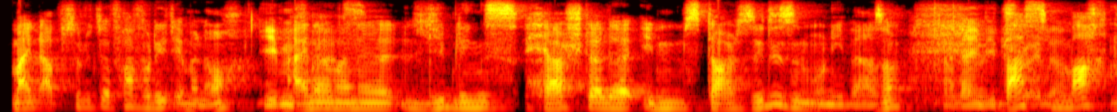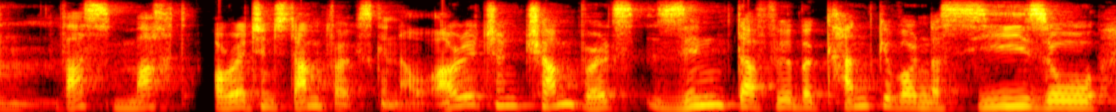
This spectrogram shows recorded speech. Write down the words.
Mein absoluter Favorit immer noch. Ebenfalls. Einer meiner Lieblingshersteller im Star Citizen Universum. Allein die Was Trailer. macht, Mhm. was macht Origin Jumpworks genau? Origin Jumpworks sind dafür bekannt geworden, dass sie so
